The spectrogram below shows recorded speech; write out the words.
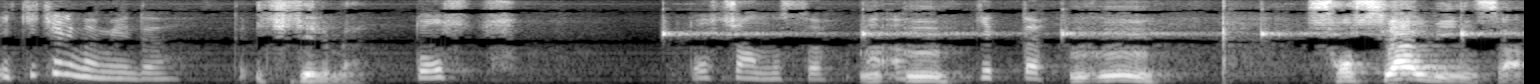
iki kelime miydi? İki kelime. Dost. Dost canlısı. Aa, gitti. Sosyal bir insan.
